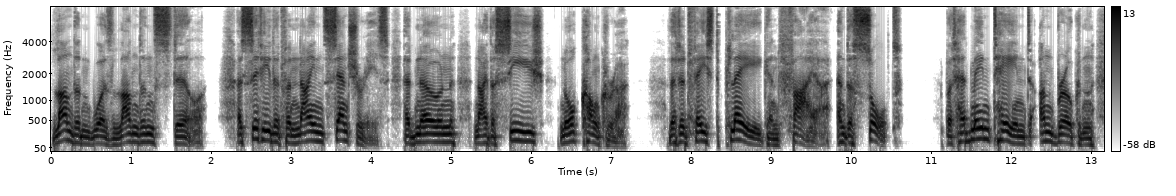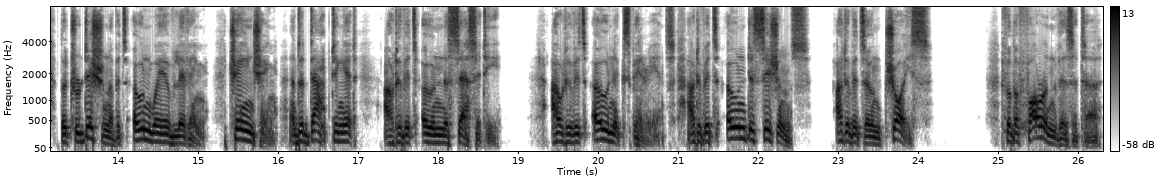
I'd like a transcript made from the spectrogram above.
London was London still a city that for nine centuries had known neither siege nor conqueror, that had faced plague and fire and assault, but had maintained unbroken the tradition of its own way of living, changing and adapting it out of its own necessity, out of its own experience, out of its own decisions, out of its own choice. For the foreign visitor,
